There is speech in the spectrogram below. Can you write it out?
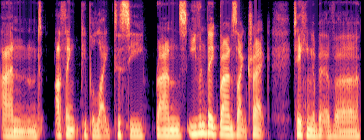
and I think people like to see brands, even big brands like Trek, taking a bit of a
